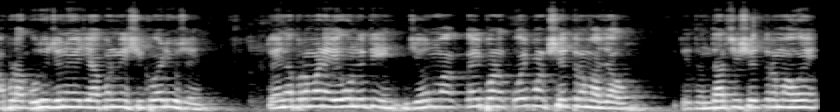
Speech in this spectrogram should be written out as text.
આપણા ગુરુજનોએ જે આપણને શીખવાડ્યું છે તો એના પ્રમાણે એવું નથી, જીવનમાં કંઈ પણ, કોઈ પણ ક્ષેત્રમાં જાઓ, તે ધંધાર્થી ક્ષેત્રમાં હોય,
